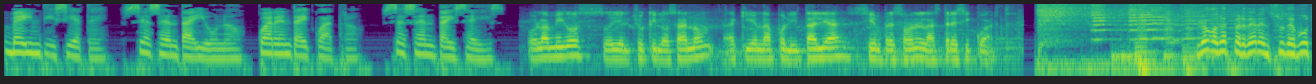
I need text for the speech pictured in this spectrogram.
27 61 44 66. Hola amigos, soy el Chucky Lozano. Aquí en Napoli, Italia, siempre son las 3 y cuarto. Luego de perder en su debut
